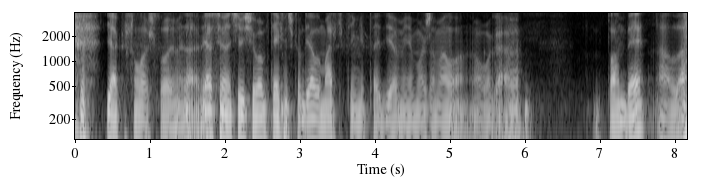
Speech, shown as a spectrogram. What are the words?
jako sam loš s ovime, da. Ja sam znači više u ovom tehničkom dijelu marketing i taj dio mi je možda malo ovoga plan B, ali,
